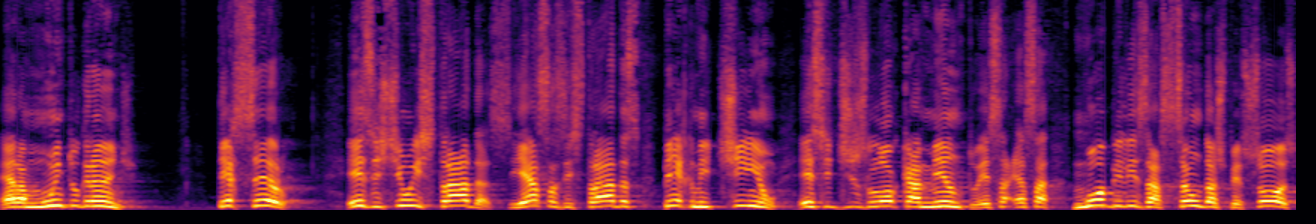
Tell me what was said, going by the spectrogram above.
era muito grande. Terceiro, existiam estradas, e essas estradas permitiam esse deslocamento, essa, essa mobilização das pessoas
